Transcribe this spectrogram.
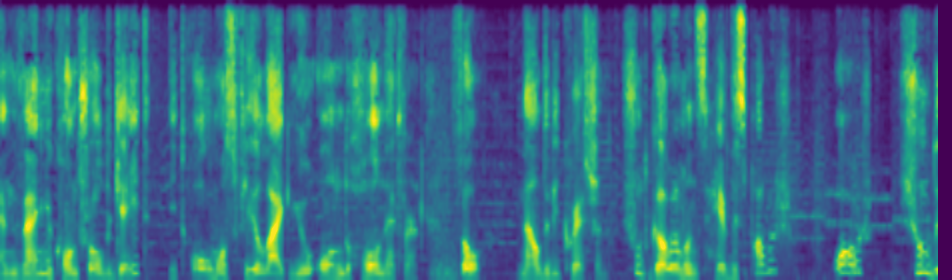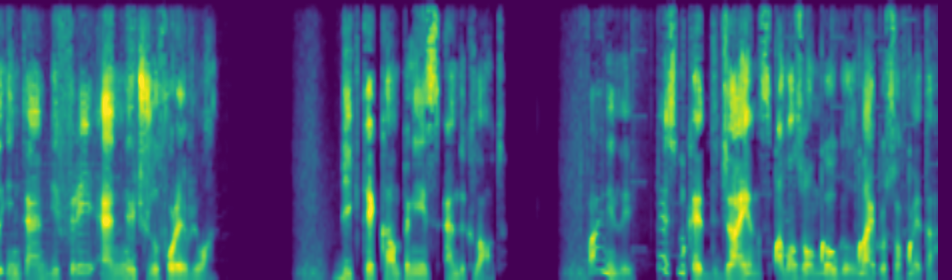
And when you control the gate, it almost feels like you own the whole network. So now the big question, should governments have this power? Or should the internet be free and neutral for everyone? Big tech companies and the cloud. Finally, let's look at the giants Amazon, Google, Microsoft, Meta.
